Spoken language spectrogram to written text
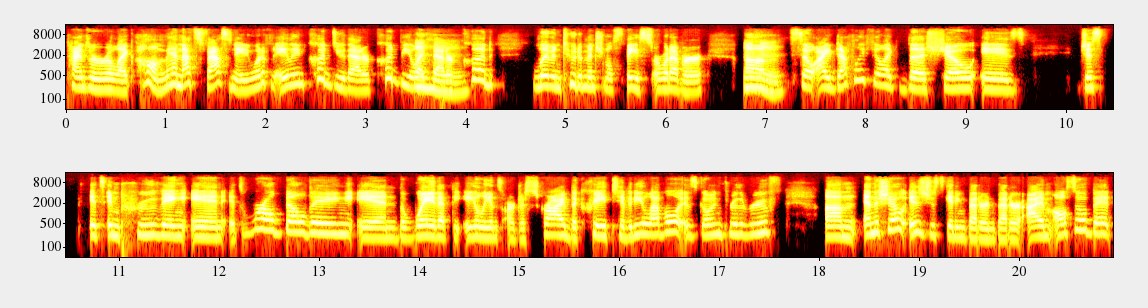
times where we're like, oh man, that's fascinating. What if an alien could do that or could be like mm-hmm. that or mm-hmm. could live in two dimensional space or whatever? Mm-hmm. Um, so I definitely feel like the show is just it's improving in its world building in the way that the aliens are described the creativity level is going through the roof um, and the show is just getting better and better i'm also a bit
